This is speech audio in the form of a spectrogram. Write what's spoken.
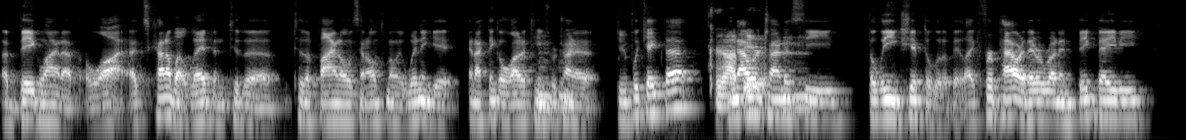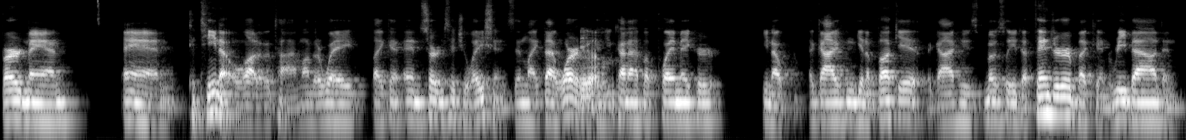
a big lineup a lot. It's kind of what led them to the to the finals and ultimately winning it. And I think a lot of teams mm-hmm. were trying to duplicate that. And now we're trying mm-hmm. to see the league shift a little bit. Like for power, they were running Big Baby, Birdman, and Katina a lot of the time on their way, like in, in certain situations, and like that worked yeah. you kind of have a playmaker, you know, a guy who can get a bucket, a guy who's mostly a defender but can rebound and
